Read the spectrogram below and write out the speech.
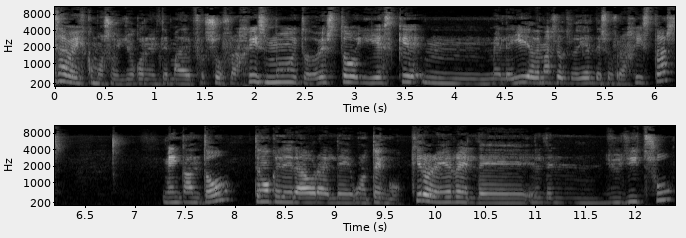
sabéis cómo soy yo con el tema del sufragismo y todo esto. Y es que mm, me leí además el otro día el de sufragistas. Me encantó. Tengo que leer ahora el de. Bueno, tengo. Quiero leer el de el del Jiu-Jitsu.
